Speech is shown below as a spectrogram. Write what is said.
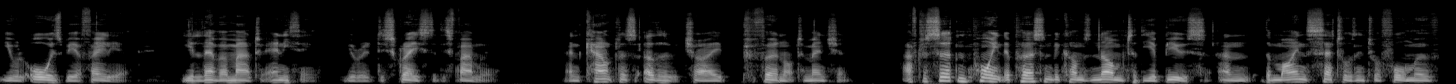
You will always be a failure. You'll never amount to anything. You're a disgrace to this family, and countless others which I prefer not to mention. After a certain point, a person becomes numb to the abuse, and the mind settles into a form of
